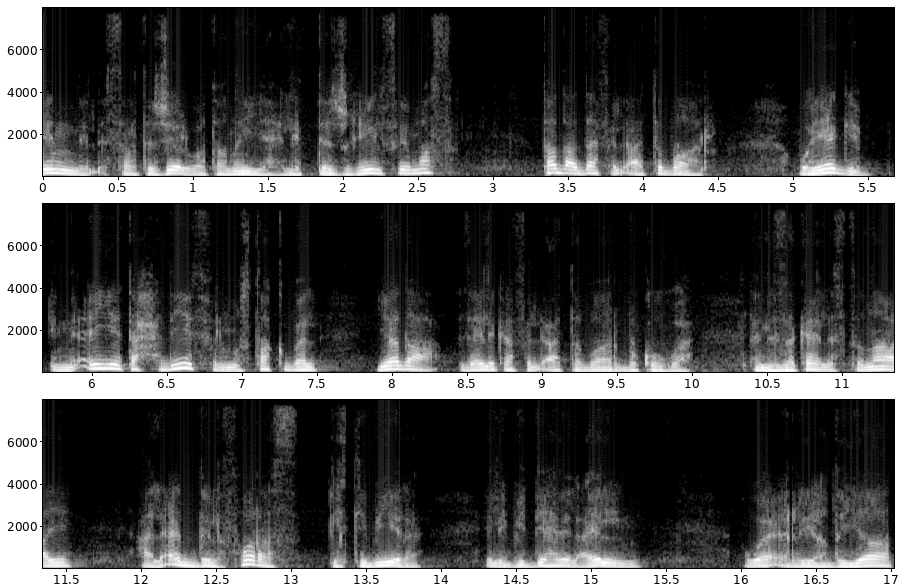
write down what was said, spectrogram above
إن الاستراتيجية الوطنية للتشغيل في مصر تضع ده في الاعتبار ويجب إن أي تحديث في المستقبل يضع ذلك في الاعتبار بقوة لأن الذكاء الاصطناعي على قد الفرص الكبيرة اللي بيديها للعلم والرياضيات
